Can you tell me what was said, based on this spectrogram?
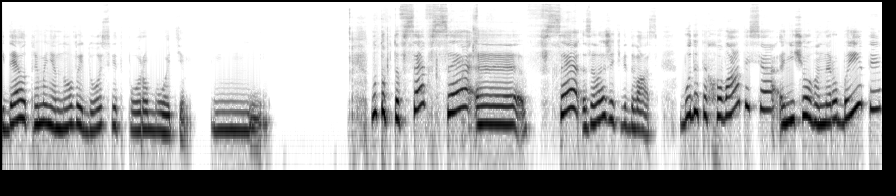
іде отримання новий досвід по роботі. Ну, Тобто, все, все, е, все залежить від вас. Будете ховатися, нічого не робити,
